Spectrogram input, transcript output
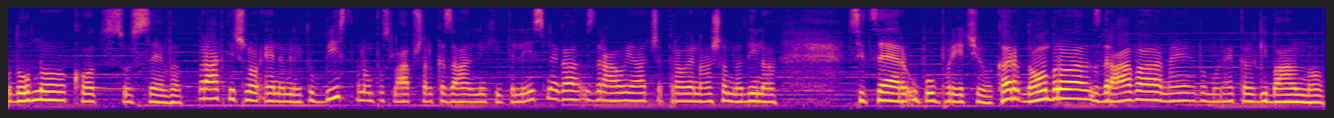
podobno kot so se v praktično enem letu bistveno poslabšali kazalniki telesnega zdravja, čeprav je naša mladina sicer v povprečju kar dobro, zdrava, ne bomo rekli gibalno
